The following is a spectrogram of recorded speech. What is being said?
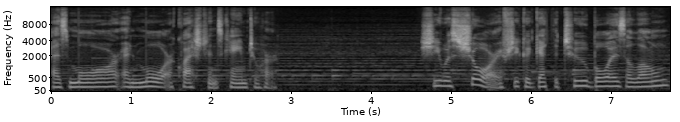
as more and more questions came to her. She was sure if she could get the two boys alone,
